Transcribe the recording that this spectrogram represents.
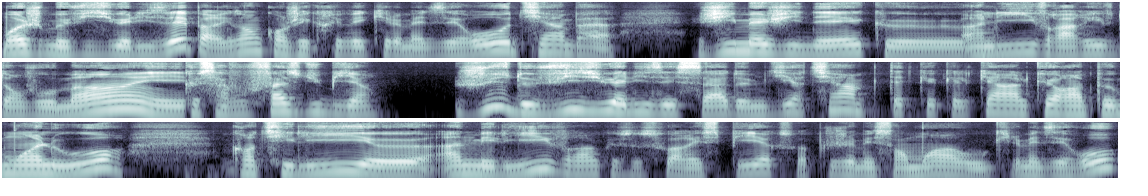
Moi, je me visualisais, par exemple, quand j'écrivais Kilomètre Zéro, tiens, bah, j'imaginais qu'un livre arrive dans vos mains et que ça vous fasse du bien juste de visualiser ça, de me dire, tiens, peut-être que quelqu'un a le cœur un peu moins lourd quand il lit euh, un de mes livres, hein, que ce soit Respire, que ce soit Plus jamais sans moi ou Kilomètre Zéro.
